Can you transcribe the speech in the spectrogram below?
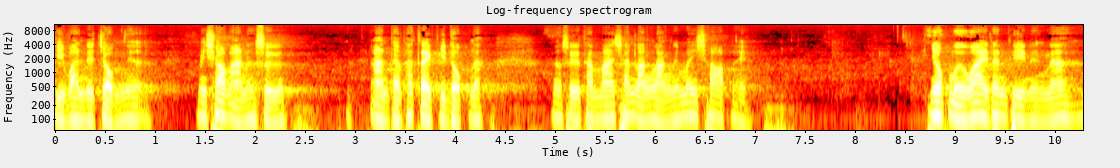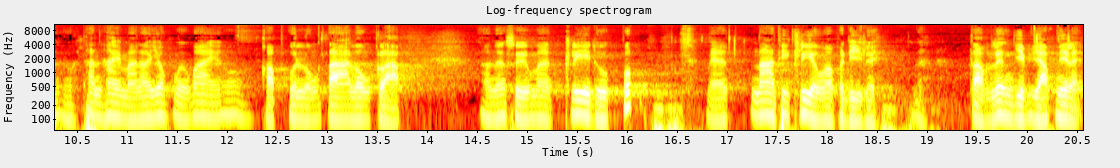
กี่วันจะจบเนี่ย ไม่ชอบอ่านหนังสือ อ่านแต่พระไตรปิฎกนะ นังสือธรรมะชั้นหลังๆนี่ไม่ชอบเลย ยกมือไหว้ท่านทีหนึ่งนะ ท่านให้มาแล้วยกมือไหว้ขอบคุณหลวงตาลงกราบเอาหนังสือมาคลี่ดูปุ๊บแหมหน้าที่คลี่ออกมาพอดีเลยตอบเรื่องยิบยับนี่แหละ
